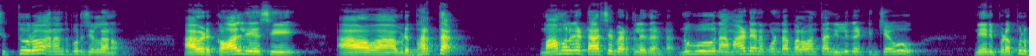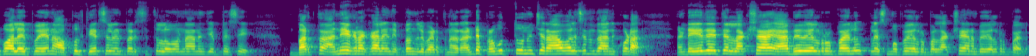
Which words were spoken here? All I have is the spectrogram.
చిత్తూరు అనంతపురం జిల్లాను. ఆవిడ కాల్ చేసి ఆవిడ భర్త మామూలుగా టార్చర్ పెడతలేదంట. నువ్వు నా మాట వినకుండా బలవంతాన్ని ఇల్లు కట్టించావు. నేను ఇప్పుడు అప్పులు పాలైపోయాను. అప్పులు తీర్చలేని పరిస్థితుల్లో ఉన్నానని చెప్పేసి భర్త అనేక రకాలైన ఇబ్బందులు పెడుతున్నారు. అంటే ప్రభుత్వం నుంచి రావాల్సిన దానికి కూడా అంటే ఏదైతే లక్ష యాభై వేల రూపాయలు ప్లస్ ముప్పై వేల రూపాయలు లక్ష ఎనభై వేల రూపాయలు.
